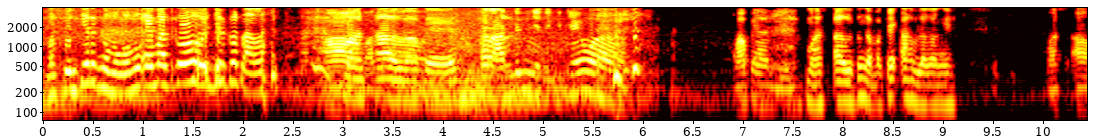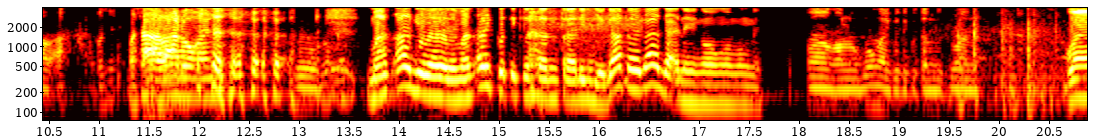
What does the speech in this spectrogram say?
Mas Kuncir ngomong-ngomong, eh Mas Kuncir kok salah? Mas Mas Al, maaf ya. Ntar Andin jadi kecewa. Maaf ya Andin. Mas Al itu nggak pakai ah belakangnya. Mas Al ah apa sih? Masalah dong kan. Goblok ya. Mas Al gimana nih? Mas Al ikut-ikutan trading juga apa ya kagak nih ngomong-ngomong nih? Oh, kalau gue nggak ikut ikutan gituan. Gue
